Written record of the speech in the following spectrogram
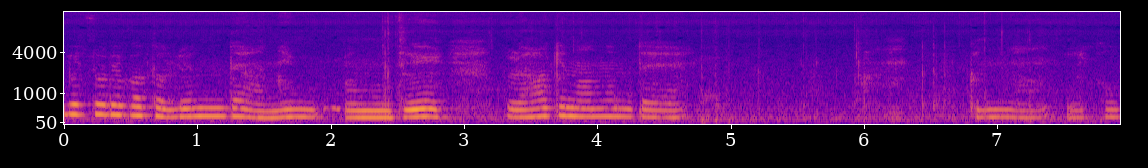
TV 소리가 들리는데 아닌지를 하긴 하는데 그냥 이거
